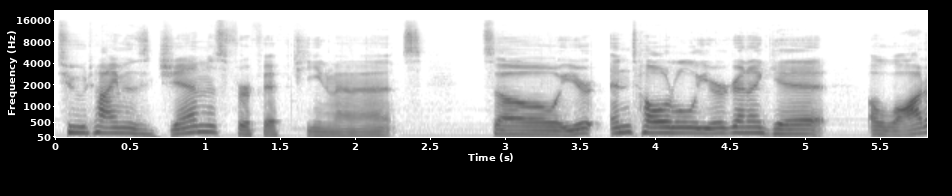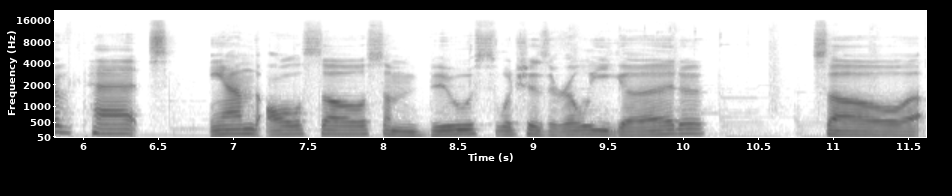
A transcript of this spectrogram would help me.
two times gems for 15 minutes. So you're in total, you're gonna get a lot of pets and also some boosts, which is really good. So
